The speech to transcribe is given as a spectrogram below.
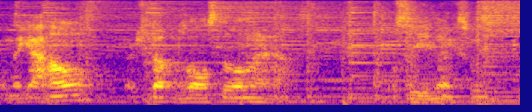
when they got home, their stuff was all still in the house. We'll see you next week.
